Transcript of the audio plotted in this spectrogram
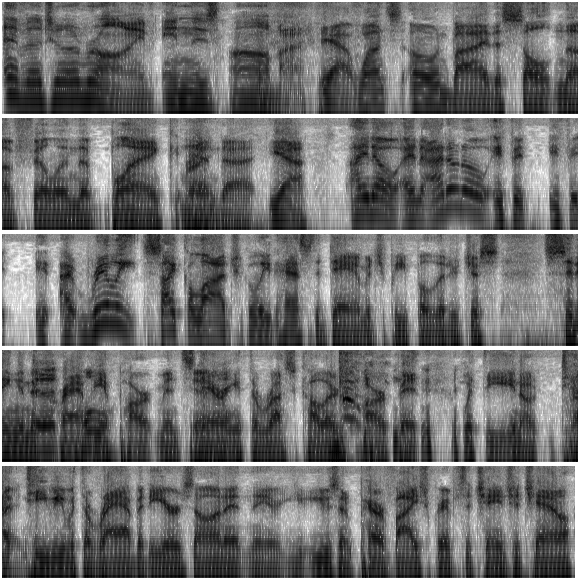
ever to arrive in this harbour. Yeah, once owned by the Sultan of fill in the blank, Right. and uh, yeah, I know, and I don't know if it if it. It, I really psychologically, it has to damage people that are just sitting in their Dirt crappy poor. apartment, staring at the rust-colored carpet with the you know t- TV with the rabbit ears on it, and they're using a pair of vice grips to change the channel.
